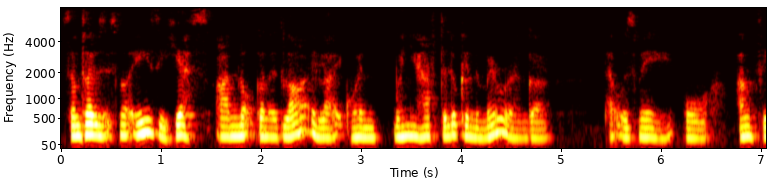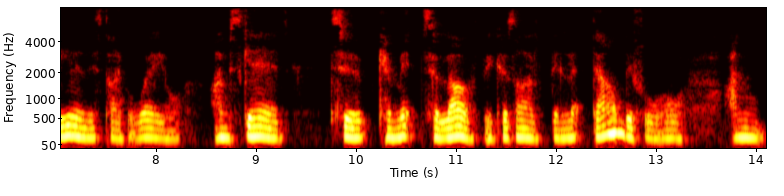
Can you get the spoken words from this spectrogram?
sometimes it's not easy. Yes, I'm not going to lie. Like when, when you have to look in the mirror and go, that was me, or I'm feeling this type of way, or I'm scared to commit to love because I've been let down before, or I'm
